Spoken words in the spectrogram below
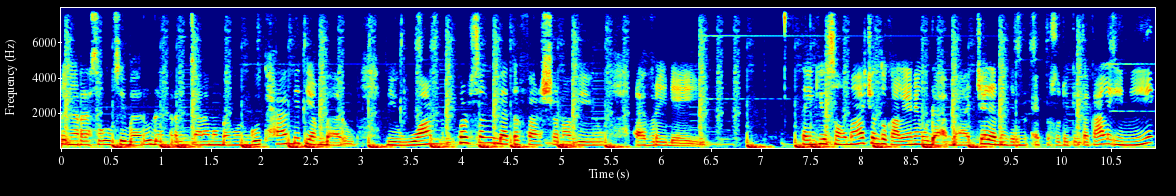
dengan resolusi baru dan rencana membangun good habit yang baru. Be one person better version of you every day. Thank you so much untuk kalian yang udah baca dan dengerin episode kita kali ini.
